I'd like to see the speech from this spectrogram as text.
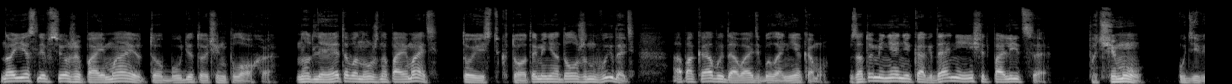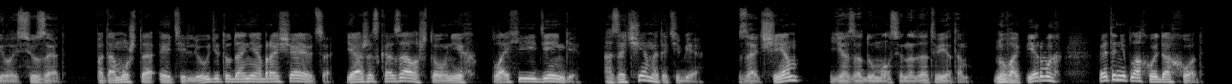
Но если все же поймают, то будет очень плохо. Но для этого нужно поймать, то есть кто-то меня должен выдать, а пока выдавать было некому. Зато меня никогда не ищет полиция». «Почему?» — удивилась Сюзет. «Потому что эти люди туда не обращаются. Я же сказал, что у них плохие деньги. А зачем это тебе?» «Зачем?» Я задумался над ответом. Ну, во-первых, это неплохой доход.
